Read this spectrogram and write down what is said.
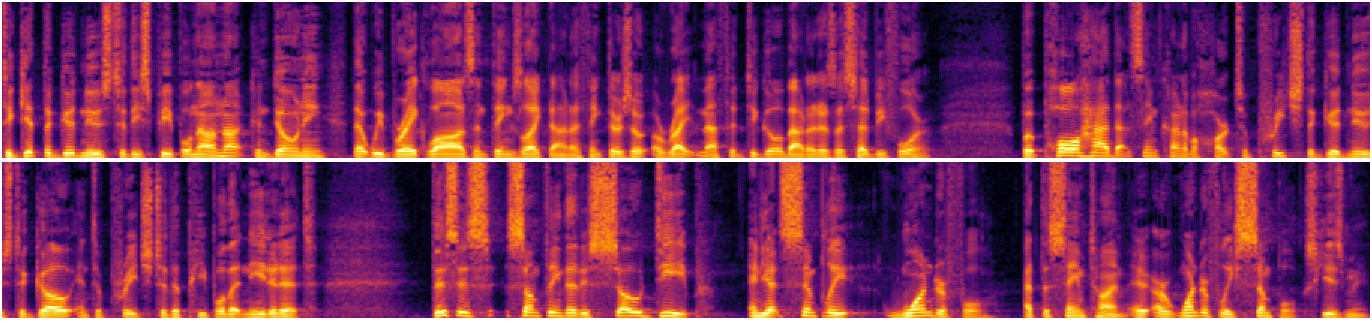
to get the good news to these people. Now, I'm not condoning that we break laws and things like that. I think there's a, a right method to go about it, as I said before. But Paul had that same kind of a heart to preach the good news, to go and to preach to the people that needed it. This is something that is so deep and yet simply wonderful at the same time, eh, or wonderfully simple, excuse me.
